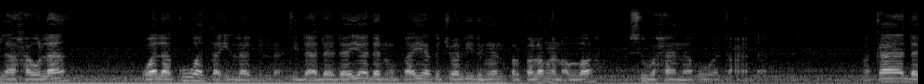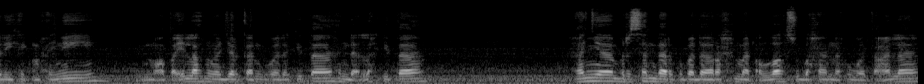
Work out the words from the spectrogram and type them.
la haula wala quwata illa billah. Tidak ada daya dan upaya kecuali dengan pertolongan Allah Subhanahu wa taala. Maka dari hikmah ini Ibnu Athaillah mengajarkan kepada kita hendaklah kita hanya bersandar kepada rahmat Allah Subhanahu wa taala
